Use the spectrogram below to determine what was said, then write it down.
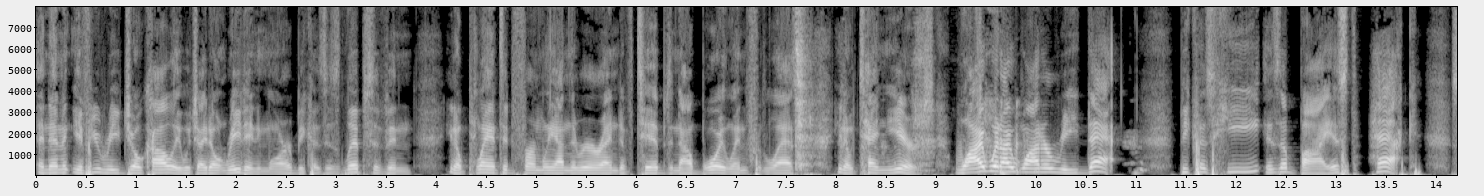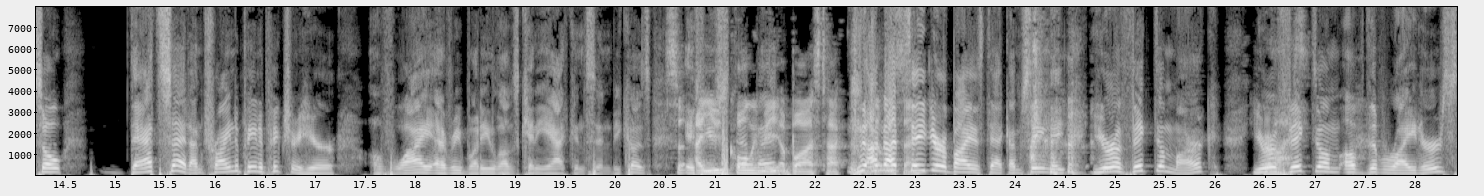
and then if you read Joe Cowley, which I don't read anymore because his lips have been, you know, planted firmly on the rear end of Thibs and now Boylen for the last, you know, 10 years. Why would I want to read that? Because he is a biased hack. So that said, I'm trying to paint a picture here of why everybody loves Kenny Atkinson because so are you, you calling back, me a biased hack? I'm not saying? saying you're a biased hack. I'm saying that you're a victim, Mark. You're right. a victim of the writers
